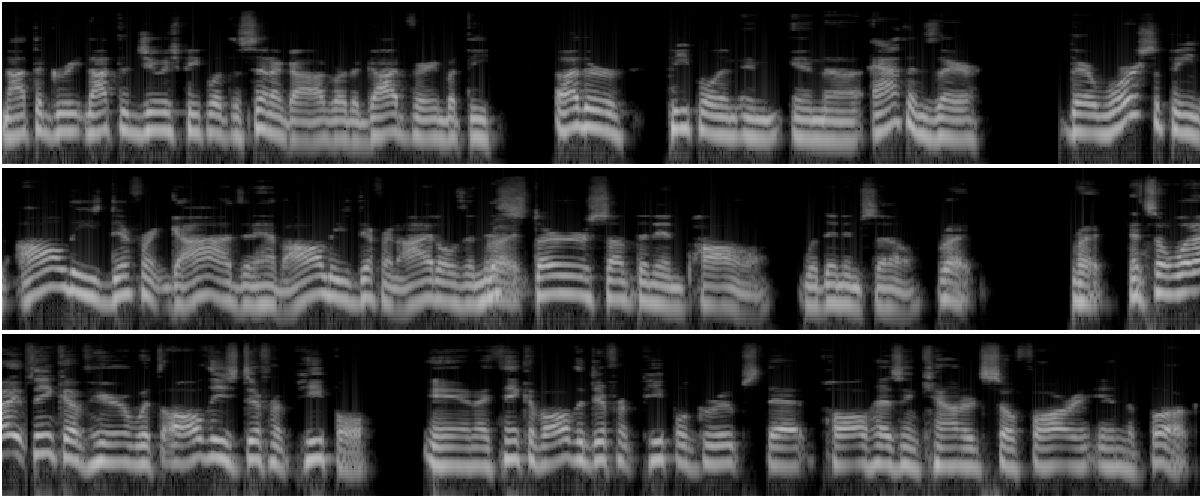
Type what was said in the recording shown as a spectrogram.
not the Greek, not the Jewish people at the synagogue or the God fearing, but the other people in in, in uh, Athens there. They're worshiping all these different gods and have all these different idols, and this right. stirs something in Paul within himself. Right, right. And so, what I think of here with all these different people And I think of all the different people groups that Paul has encountered so far in the book.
